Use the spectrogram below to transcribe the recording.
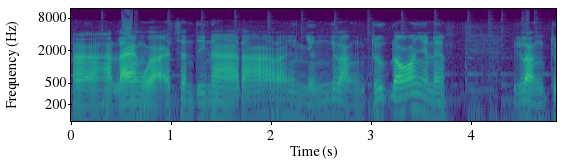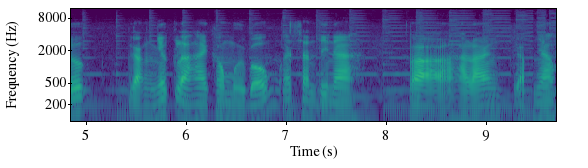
à, Hà Lan và Argentina đá những cái lần trước đó nha anh em. Cái lần trước gần nhất là 2014 Argentina và Hà Lan gặp nhau.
